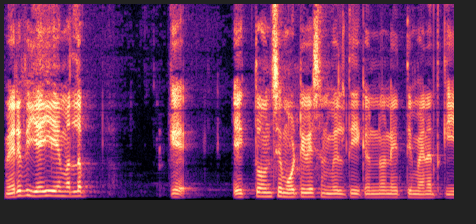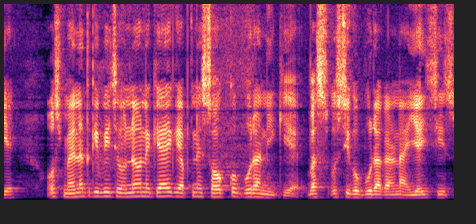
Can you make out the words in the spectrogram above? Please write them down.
मेरे भी यही है मतलब कि एक तो उनसे मोटिवेशन मिलती है कि उन्होंने इतनी मेहनत की है। उस मेहनत के पीछे उन्होंने क्या है कि अपने शौक को पूरा नहीं किया है। बस उसी को पूरा करना है यही चीज़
